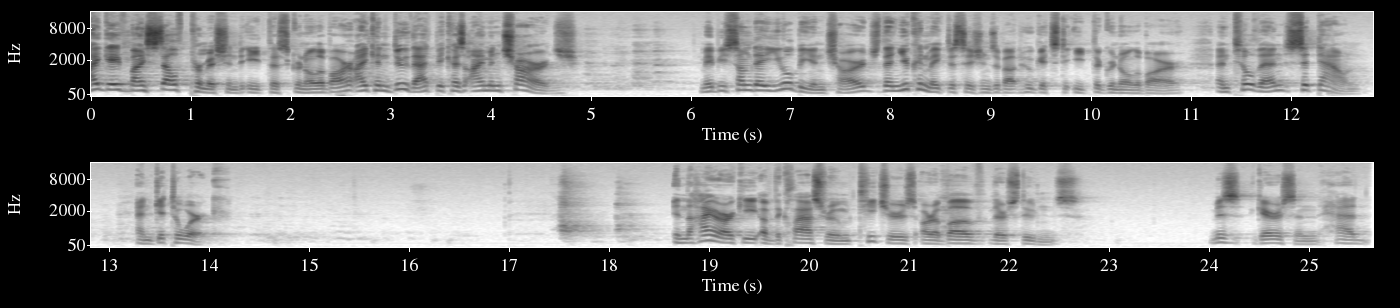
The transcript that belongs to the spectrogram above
I gave myself permission to eat this granola bar. I can do that because I'm in charge. Maybe someday you'll be in charge, then you can make decisions about who gets to eat the granola bar. Until then, sit down and get to work. In the hierarchy of the classroom, teachers are above their students. Ms. Garrison had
